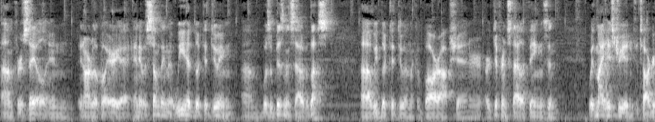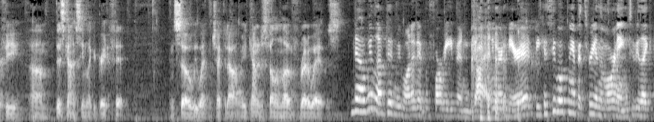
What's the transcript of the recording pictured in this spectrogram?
um, for sale in in our local area, and it was something that we had looked at doing um, was a business out of a bus. Uh, we'd looked at doing like a bar option or, or different style of things, and with my history in photography, um, this kind of seemed like a great fit. And so we went and checked it out, and we kind of just fell in love right away. It was no, we loved it and we wanted it before we even got anywhere near it because he woke me up at three in the morning to be like,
